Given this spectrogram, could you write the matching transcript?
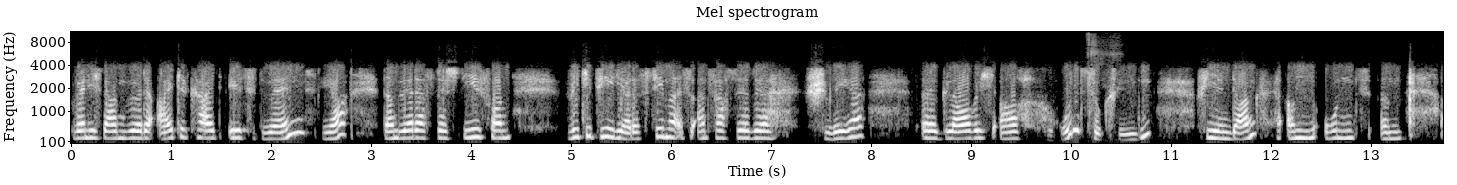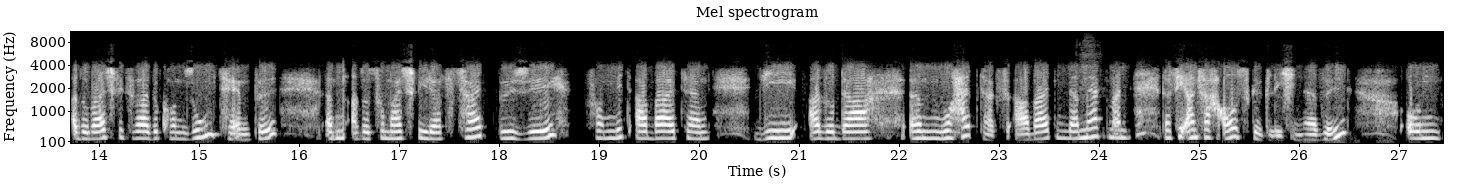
wenn ich sagen würde, Eitelkeit ist wenn, ja, dann wäre das der Stil von Wikipedia. Das Thema ist einfach sehr, sehr schwer, äh, glaube ich, auch rund zu kriegen. Vielen Dank. Ähm, und ähm, also beispielsweise Konsumtempel, ähm, also zum Beispiel das Zeitbudget von Mitarbeitern, die also da ähm, nur halbtags arbeiten, da merkt man, dass sie einfach ausgeglichener sind. Und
